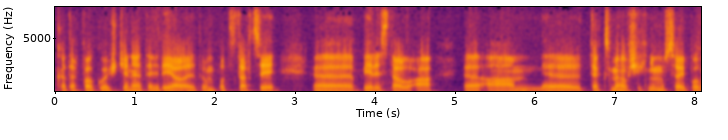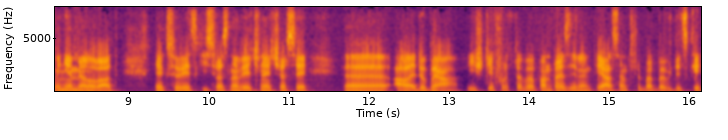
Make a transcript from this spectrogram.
katafalku ještě ne tehdy, ale tom podstavci uh, pědestalu a a tak jsme ho všichni museli povinně milovat, jak sovětský svaz na věčné časy, ale dobrá, ještě furt to byl pan prezident. Já jsem třeba byl vždycky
